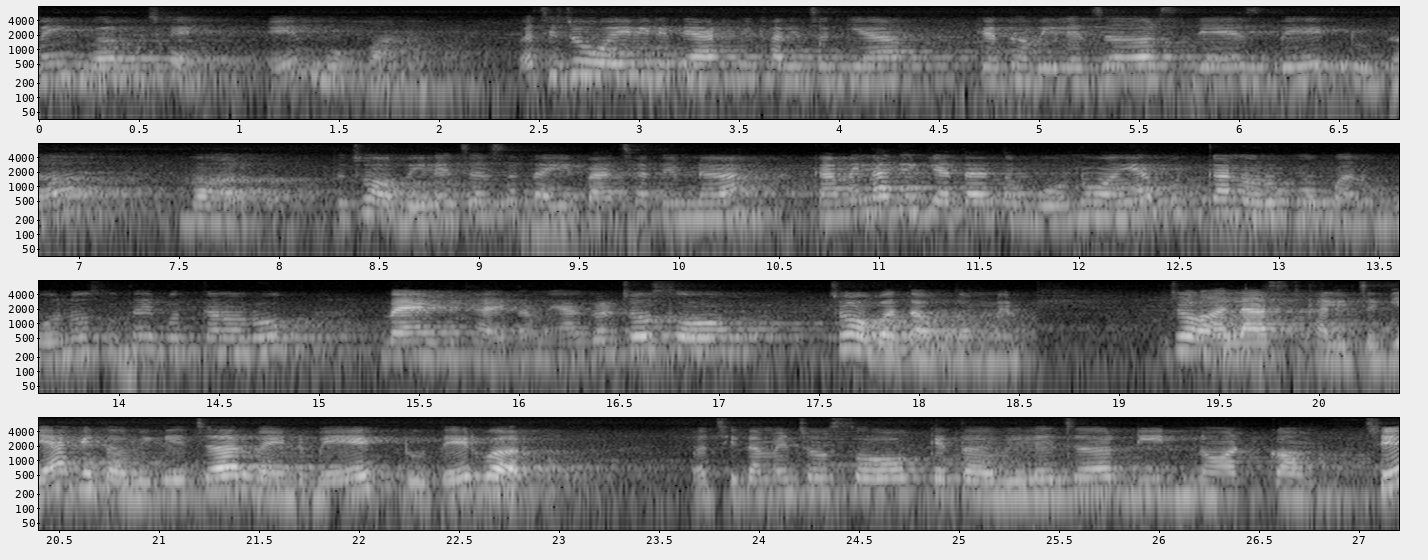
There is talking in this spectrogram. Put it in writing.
મેઇન વર્ક છે એ મૂકવાનું. પછી જો એવી રીતે આઠમી ખાલી જગ્યા કે the villagers dash back to the work તો જો વિલેજર્સ હતા એ પાછા તેમના કામે લાગી ગયા હતા. તો બોનું અહીંયા ભૂતકાળનું રૂપ મૂકવાનું. બોનું શું થાય? ભૂતકાળનું રૂપ વેન્ટ થાય. તમે આગળ જોશો. જો બતાવું તમને. જો આ લાસ્ટ ખાલી જગ્યા કે the villager went back to their work પછી તમે જોશો કે the villager did not come, છે?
